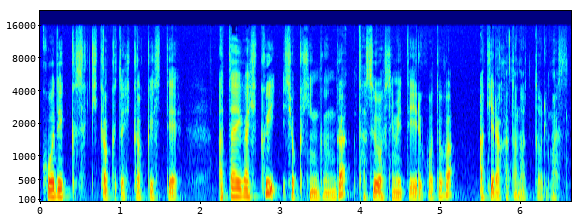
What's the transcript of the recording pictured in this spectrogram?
コーデックス規格と比較して値が低い食品群が多数を占めていることが明らかとなっております。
